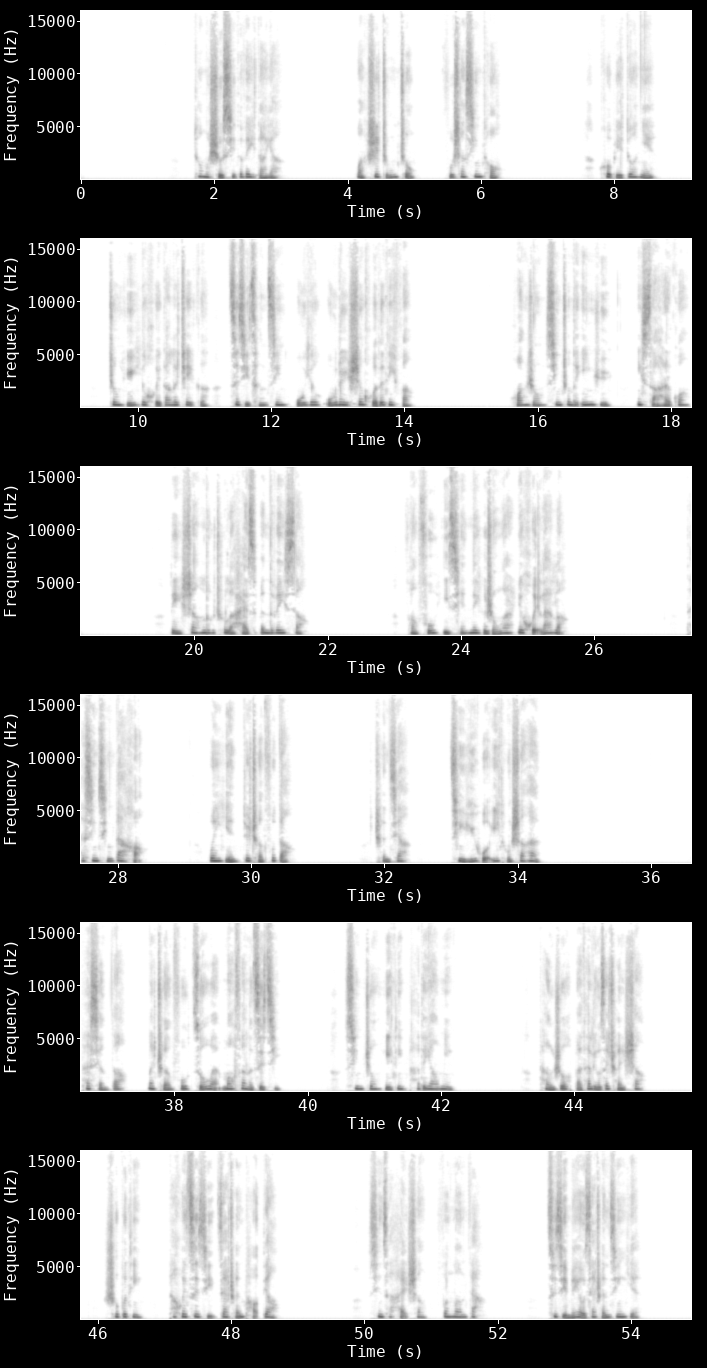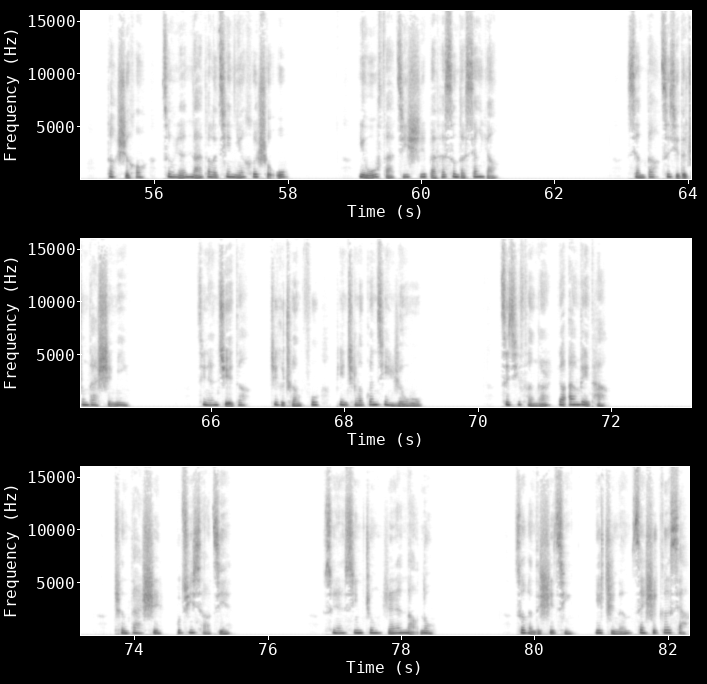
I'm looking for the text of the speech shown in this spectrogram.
多么熟悉的味道呀！往事种种浮上心头。阔别多年，终于又回到了这个自己曾经无忧无虑生活的地方。黄蓉心中的阴郁一扫而光，脸上露出了孩子般的微笑，仿佛以前那个蓉儿又回来了。他心情大好，温言对船夫道：“船家，请与我一同上岸。”他想到。那船夫昨晚冒犯了自己，心中一定怕得要命。倘若把他留在船上，说不定他会自己驾船跑掉。现在海上风浪大，自己没有驾船经验，到时候纵然拿到了千年何首乌，也无法及时把他送到襄阳。想到自己的重大使命，竟然觉得。这个船夫变成了关键人物，自己反而要安慰他。成大事不拘小节，虽然心中仍然恼怒，昨晚的事情也只能暂时搁下。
